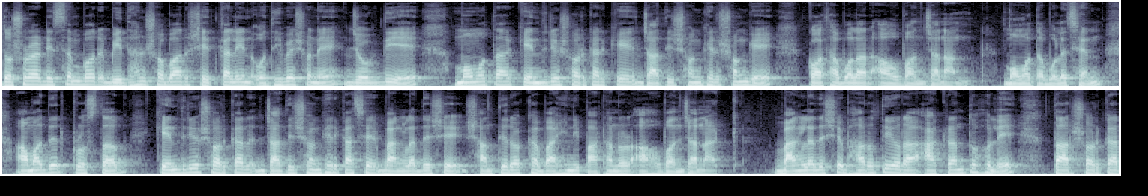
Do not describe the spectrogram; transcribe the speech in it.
দোসরা ডিসেম্বর বিধানসভার শীতকালীন অধিবেশনে যোগ দিয়ে মমতা কেন্দ্রীয় সরকারকে জাতিসংঘের সঙ্গে কথা বলার আহ্বান জানান। মমতা বলেছেন, আমাদের প্রস্তাব কেন্দ্রীয় সরকার জাতিসংঘের কাছে বাংলাদেশে শান্তিরক্ষা বাহিনী পাঠানোর আহ্বান জানাক। বাংলাদেশে ভারতীয়রা আক্রান্ত হলে তার সরকার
